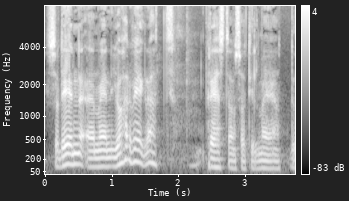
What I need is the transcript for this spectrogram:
Så det är, men jag har vägrat prästen sa till mig att du,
